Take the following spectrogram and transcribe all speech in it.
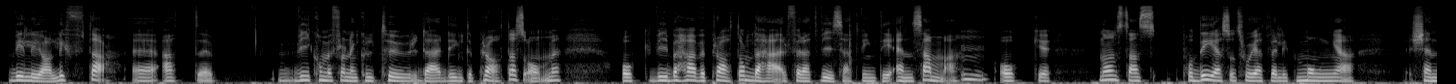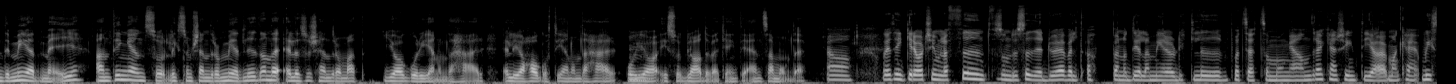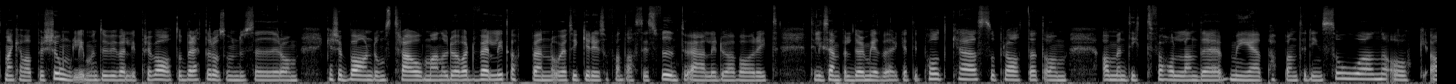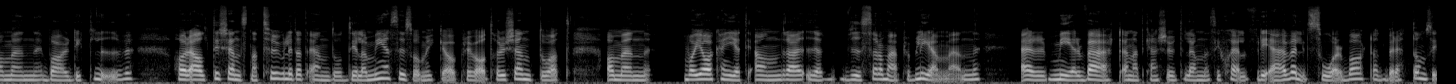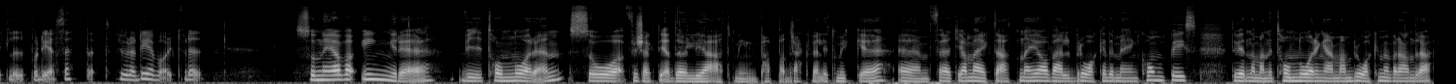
ville jag lyfta. Eh, att eh, vi kommer från en kultur där det inte pratas om. Och vi behöver prata om det här för att visa att vi inte är ensamma. Och eh, någonstans på det så tror jag att väldigt många kände med mig. Antingen så liksom kände de medlidande eller så kände de att jag går igenom det här. Eller jag har gått igenom det här och jag är så glad över att jag inte är ensam om det. Ja, och jag tänker det har varit så himla fint för som du säger, du är väldigt öppen och delar mer av ditt liv på ett sätt som många andra kanske inte gör. Man kan, visst, man kan vara personlig men du är väldigt privat och berättar då som du säger om kanske barndomstrauman och du har varit väldigt öppen och jag tycker det är så fantastiskt fint hur ärlig du har varit. Till exempel du har medverkat i podcast och pratat om ja, men ditt förhållande med pappan till din son och ja, men bara ditt liv. Har det alltid känts naturligt att ändå dela med sig så mycket av privat? Har du känt då att ja, men, vad jag kan ge till andra i att visa de här problemen är mer värt än att kanske utelämna sig själv. För det är väldigt sårbart att berätta om sitt liv på det sättet. Hur har det varit för dig? Så när jag var yngre, vid tonåren, så försökte jag dölja att min pappa drack väldigt mycket. Ehm, för att jag märkte att när jag väl bråkade med en kompis, du vet när man är tonåringar, man bråkar med varandra,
